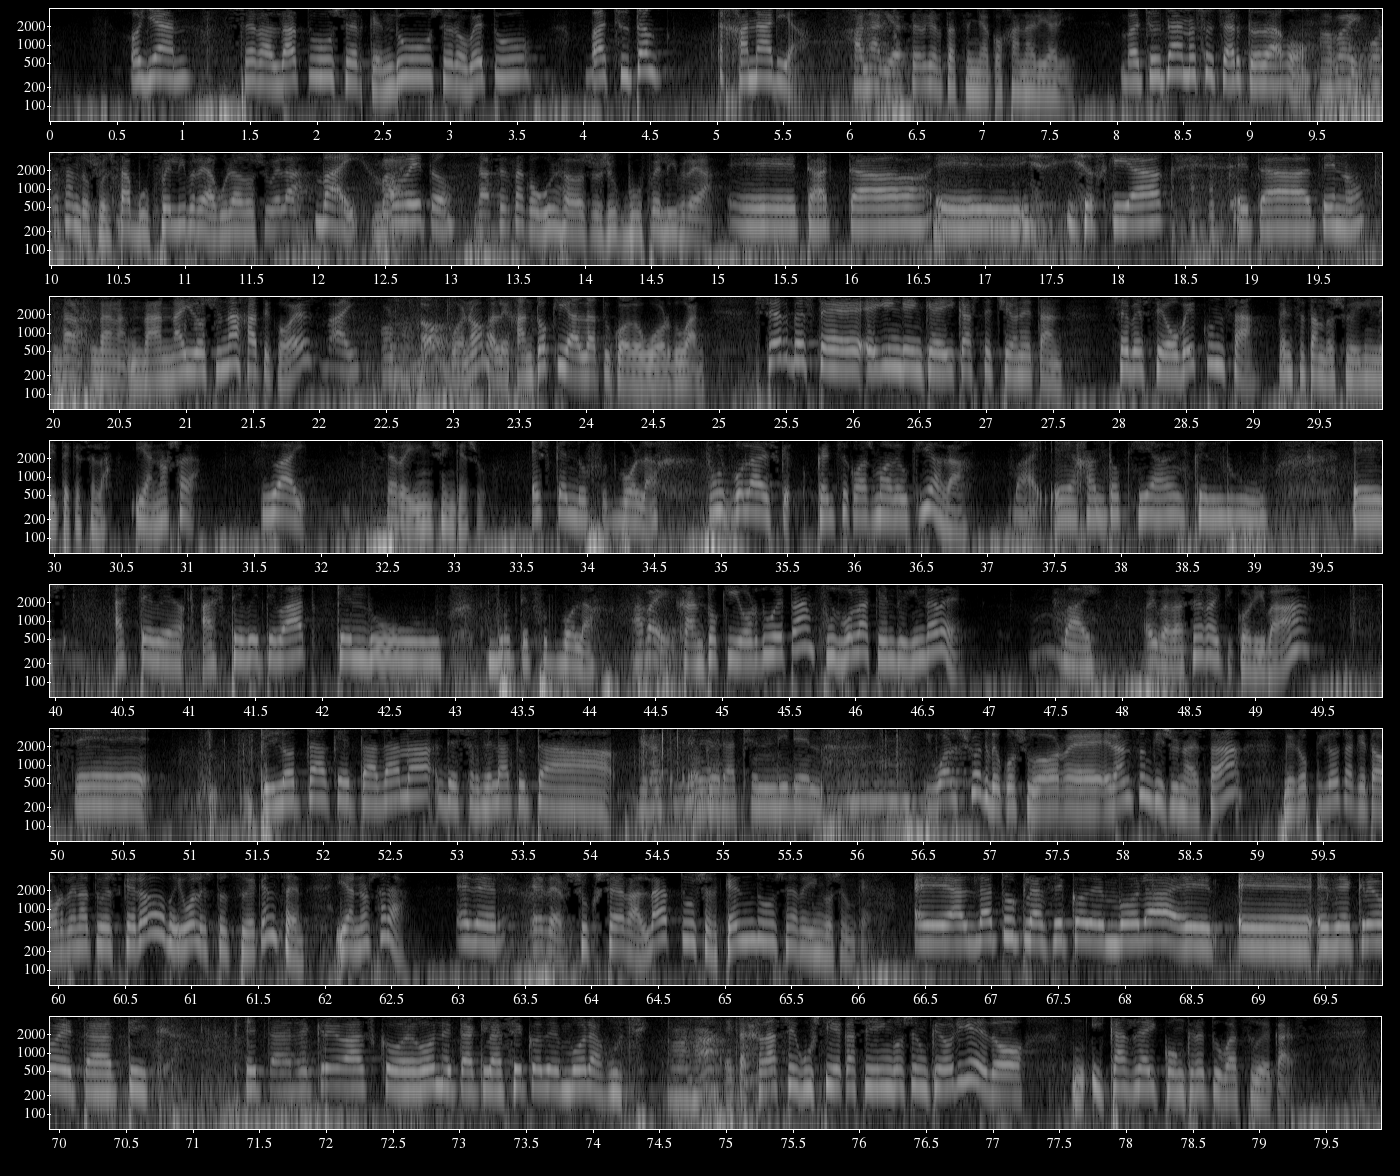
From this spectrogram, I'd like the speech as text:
Oian, Zer aldatu, zer kendu, zer hobetu? batzutan janaria. Janaria, zer gertatzen jako janariari? Batzutan oso txarto dago. Ah, bai, horra esan duzu, ez da bufe librea gura dozuela? Bai, hobeto. Da, zertako gura dozuzuk bufe librea? E, tarta, e, is, isoskiak, eta deno. Da, da, da nahi dozuna jateko, ez? Bai. Oso, ondo, bueno, bale, jantoki aldatuko dugu orduan. Zer beste egin genke ikastetxe honetan? Zer beste hobekuntza pentsetan dozu egin leitekezela? Ia, nor zara? Bai, Zer egin zinkezu? eskendu futbola. Futbola eske, kentzeko asmoa deukiala? Bai, e, jantokian kendu ez, aste, be- aste bete bat kendu dute futbola. Ah, bai, jantoki orduetan futbola kendu egin dabe? Bai. Ai, bada, zer gaitik hori, ba? Ze pilotak eta dana desordenatuta Geratzen diren. Igual zuek dekozu hor eh, erantzunkizuna, ez da? Gero pilotak eta ordenatu ezkero, ba igual ez dut zuek entzen. Ia, nor zara? Eder, Eder, zuk zer aldatu, zer kendu, zer egingo zeunke? e, aldatu klaseko denbora e, e, e rekreoetatik. Eta rekreo asko egon eta klaseko denbora gutxi. Aha. Eta klase guztiek hasi egingo zeunke hori edo ikasgai konkretu batzuekaz?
